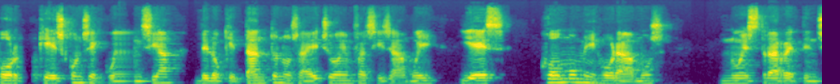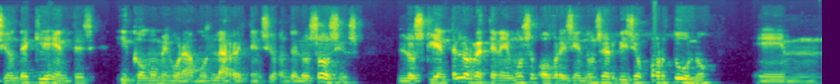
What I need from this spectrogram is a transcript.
porque es consecuencia de lo que tanto nos ha hecho énfasis Amway y es cómo mejoramos nuestra retención de clientes y cómo mejoramos la retención de los socios. Los clientes los retenemos ofreciendo un servicio oportuno, em,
